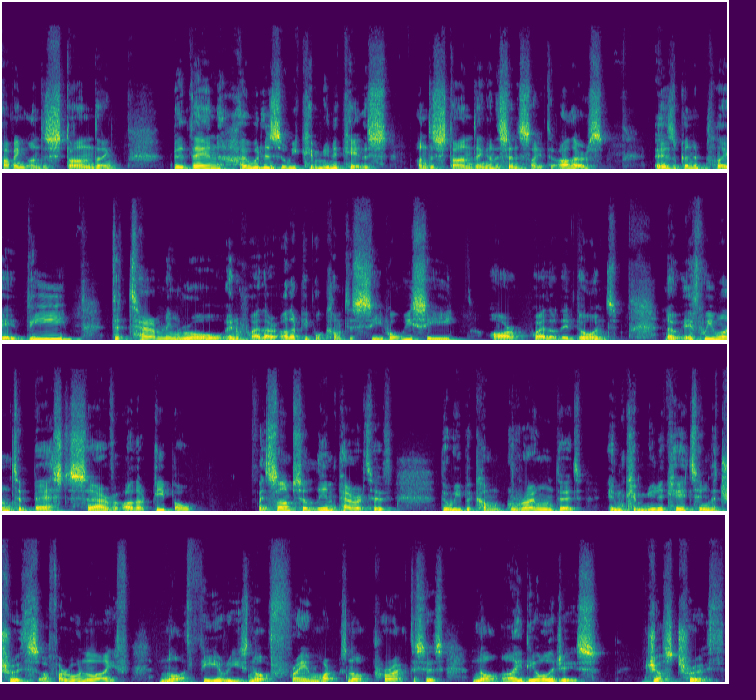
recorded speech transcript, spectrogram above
having understanding, but then how it is that we communicate this understanding and this insight to others is going to play the determining role in whether other people come to see what we see or whether they don't. Now, if we want to best serve other people, it's absolutely imperative that we become grounded in communicating the truths of our own life, not theories, not frameworks, not practices, not ideologies, just truth,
